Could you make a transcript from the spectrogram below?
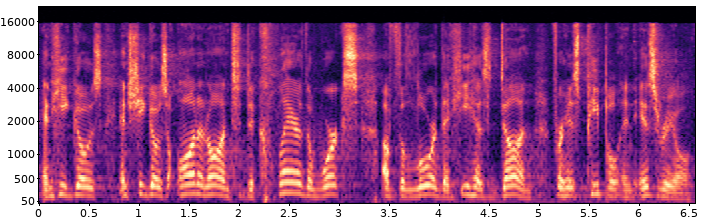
And he goes and she goes on and on to declare the works of the Lord that he has done for his people in Israel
